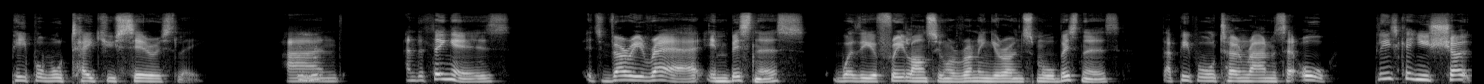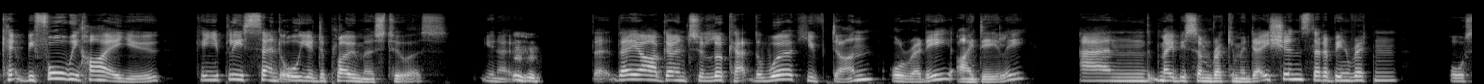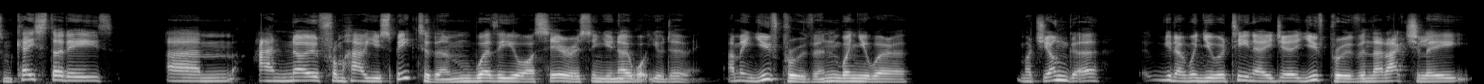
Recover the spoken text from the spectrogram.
people will take you seriously. Mm-hmm. And, mm -hmm. and the thing is, it's very rare in business, whether you're freelancing or running your own small business, that people will turn around and say, oh, please can you show, can, before we hire you, can you please send all your diplomas to us? You know, mm -hmm they are going to look at the work you've done already, ideally, and maybe some recommendations that have been written or some case studies um, and know from how you speak to them whether you are serious and you know what you're doing. I mean, you've proven when you were much younger, you know, when you were a teenager, you've proven that actually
